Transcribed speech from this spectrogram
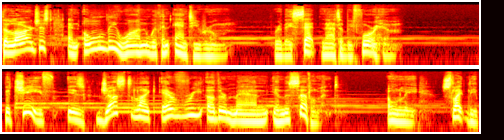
the largest and only one with an anteroom, where they set Nata before him. The chief is just like every other man in the settlement, only slightly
